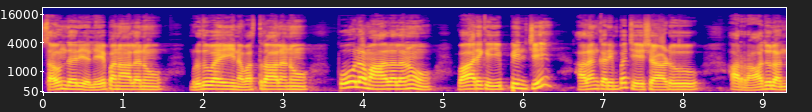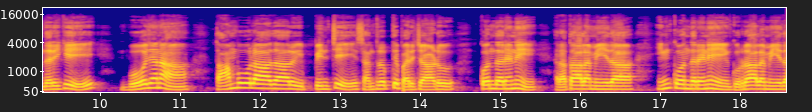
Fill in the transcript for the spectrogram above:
సౌందర్య లేపనాలను మృదువైన వస్త్రాలను పూలమాలలను వారికి ఇప్పించి అలంకరింపచేశాడు. ఆ రాజులందరికీ భోజన తాంబూలాదాలు ఇప్పించి సంతృప్తి పరిచాడు కొందరిని రథాల మీద ఇంకొందరిని గుర్రాల మీద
